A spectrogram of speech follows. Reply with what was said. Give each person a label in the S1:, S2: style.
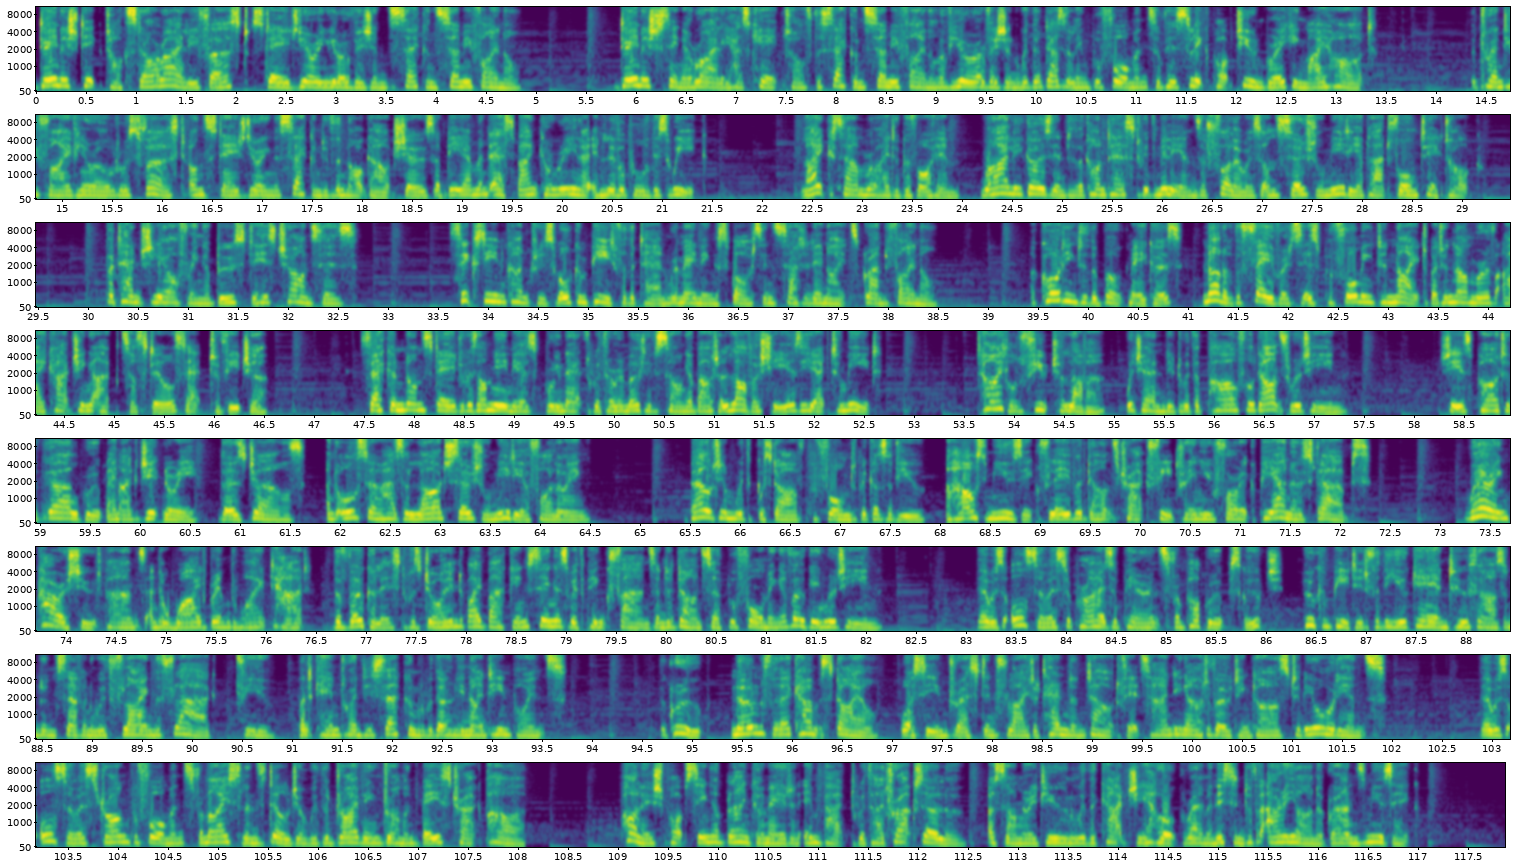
S1: Danish TikTok star Reiley first stage during Eurovision's second semi-final. Danish singer Reiley has kicked off the second semi-final of Eurovision with the dazzling performance of his slick pop tune Breaking My Heart. The 25-year-old was first on stage during the second of the knockout shows at the M&S Bank Arena in Liverpool this week. Like Sam Ryder before him, Reiley goes into the contest with millions of followers on social media platform TikTok potentially offering a boost to his chances. 16 countries will compete for the 10 remaining spots in Saturday night's grand final. According to the bookmakers, none of the favorites is performing tonight but a number of eye-catching acts are still set to feature. Second on stage was Armenia's brunette with her emotive song about a lover she is yet to meet. Titled Future Lover, which ended with a powerful dance routine. She is part of girl group Enag Jitneri, Those Girls, and also has a large social media following. Belgium with Gustaph performed Because of You, a house music flavored dance track featuring euphoric piano stabs. Wearing parachute pants and a wide-brimmed white hat, the vocalist was joined by backing singers with pink fans and a dancer performing a voguing routine. There was also a surprise appearance from pop group Scooch, who competed for the UK in 2007 with Flying the Flag, few, but came 22nd with only 19 points. The group, known for their camp style, was seen dressed in flight attendant outfits handing out voting cards to the audience. There was also a strong performance from Iceland's Dilja with a driving drum and bass track power. Polish pop singer Blanka made an impact with her track Solo, a summery tune with a catchy hook reminiscent of Ariana Grande's music.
